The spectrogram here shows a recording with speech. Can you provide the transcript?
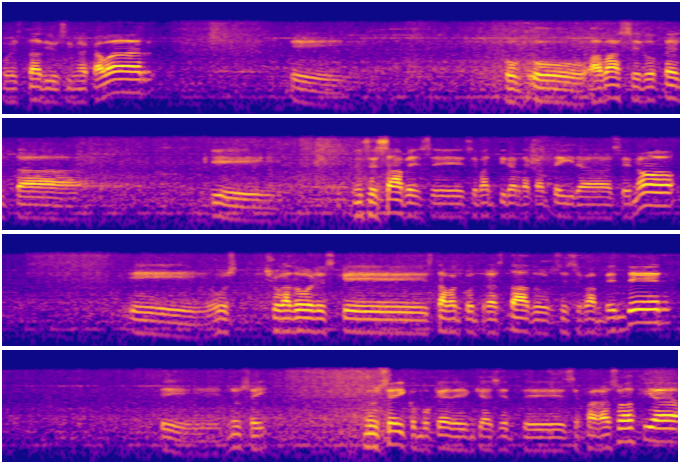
o estadio sin acabar, e, o, o, a base do Celta que non se sabe se, se van tirar da canteira se non e os xogadores que estaban contrastados se se van vender. E non sei non sei como queren que a xente se faga socia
